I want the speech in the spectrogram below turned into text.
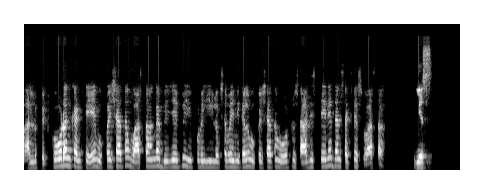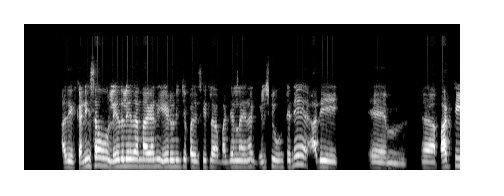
వాళ్ళు పెట్టుకోవడం కంటే ముప్పై శాతం వాస్తవంగా బీజేపీ ఇప్పుడు ఈ లోక్సభ ఎన్నికల్లో ముప్పై శాతం ఓట్లు సాధిస్తేనే దాని సక్సెస్ వాస్తవం. yes, అది కనీసం లేదు లేదన్నా కానీ ఏడు నుంచి పది సీట్ల మధ్యలో అయినా గెలిచి ఉంటేనే అది ఏం, పార్టీ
